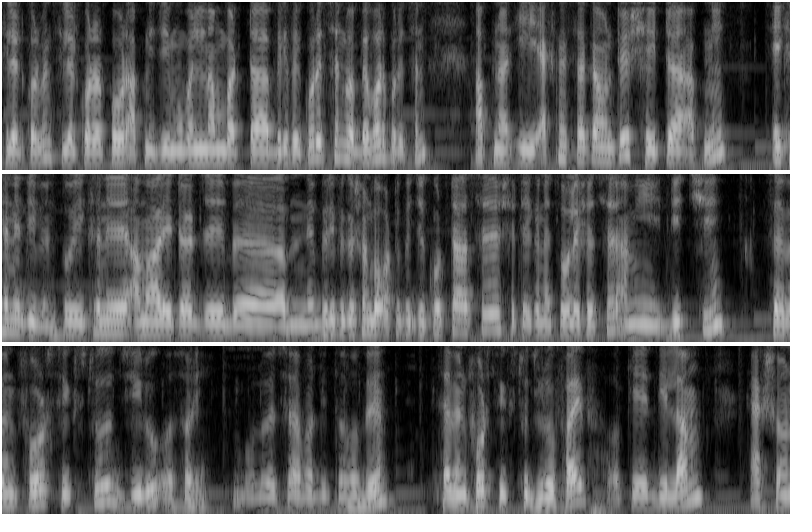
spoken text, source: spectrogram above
সিলেক্ট করবেন। সিলেক্ট করার পর আপনি যে মোবাইল নাম্বারটা ভেরিফাই করেছেন বা ব্যবহার করেছেন, আপনার এই অ্যাক্সেস অ্যাকাউন্টে সেইটা আপনি এইখানে দিবেন। তো এইখানে আমার এটার যে ভেরিফিকেশন বা ওটিপি যে কোডটা আছে, সেটা এখানে চলে এসেছে। আমি দিচ্ছি seven four six two zero ও সরি ভুল হয়েছে, আবার দিতে হবে। Seven four six two zero five okay দিলাম। অ্যাকশন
